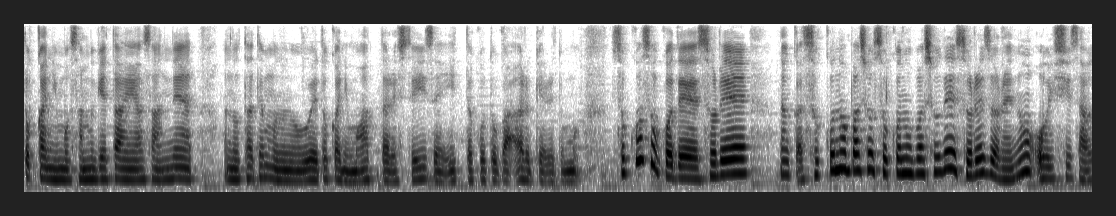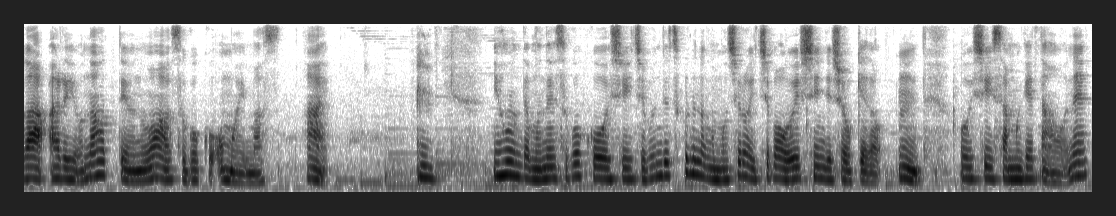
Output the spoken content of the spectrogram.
とかにもサムゲタン屋さんねあの建物の上とかにもあったりして以前行ったことがあるけれどもそこそこでそれなんかそこの場所そこの場所でそれぞれの美味しさがあるよなっていうのはすごく思います。はい、日本でもねすごく美味しい。自分で作るのがもちろん一番美味しいんでしょうけど、うん、美味しいサムゲタンをね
